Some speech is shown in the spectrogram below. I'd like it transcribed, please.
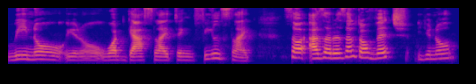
We know you know what gaslighting feels like. So as a result of which you know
